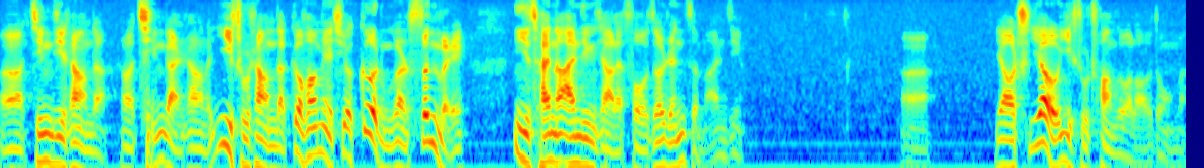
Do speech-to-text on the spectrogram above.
呃经济上的，是吧？情感上的、艺术上的各方面，需要各种各样的氛围，你才能安静下来。否则，人怎么安静？啊，要要有艺术创作劳动嘛，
